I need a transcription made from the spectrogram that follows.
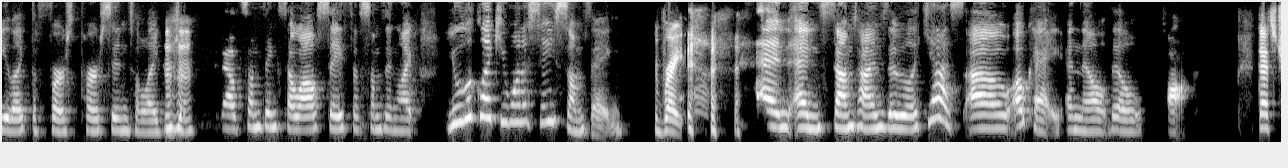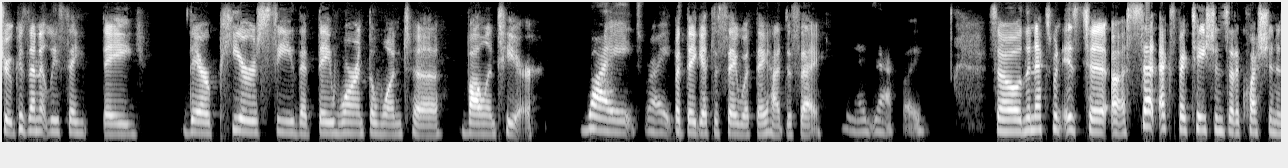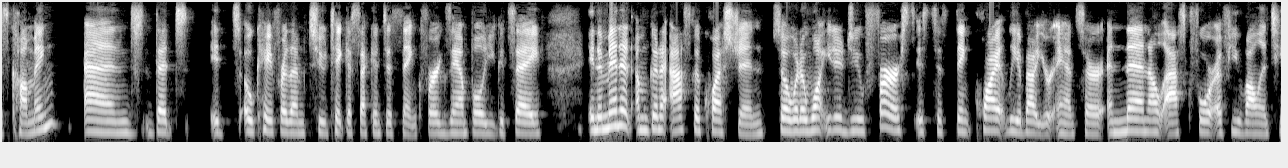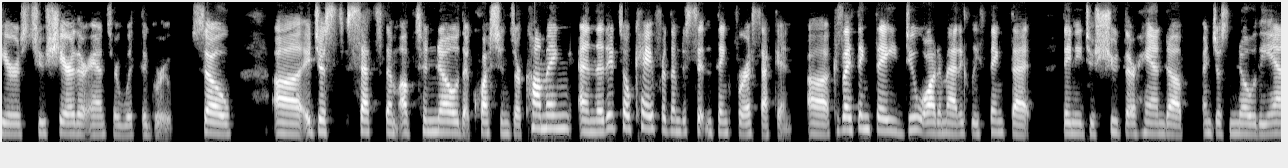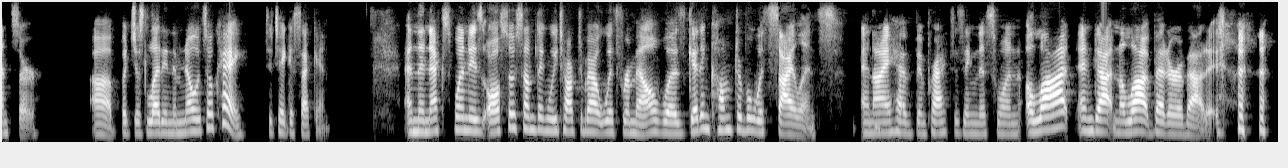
be like the first person to like mm-hmm. about something so i'll say something like you look like you want to say something. Right. And and sometimes they'll be like yes oh okay and they'll they'll talk. That's true because then at least they they their peers see that they weren't the one to volunteer. Right right. But they get to say what they had to say. Yeah, exactly. So the next one is to uh, set expectations that a question is coming and that it's okay for them to take a second to think. For example, you could say, In a minute, I'm going to ask a question. So, what I want you to do first is to think quietly about your answer, and then I'll ask for a few volunteers to share their answer with the group. So, uh, it just sets them up to know that questions are coming and that it's okay for them to sit and think for a second. Because uh, I think they do automatically think that they need to shoot their hand up and just know the answer. Uh, but just letting them know it's okay to take a second. And the next one is also something we talked about with Ramel was getting comfortable with silence. And I have been practicing this one a lot and gotten a lot better about it.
